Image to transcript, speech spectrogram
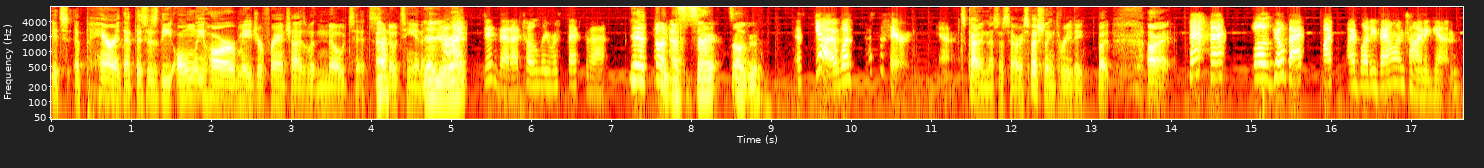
it's apparent that this is the only horror major franchise with no tits, Yeah. no T in it. Yeah, you're no, right. I dig that. I totally respect that. Yeah, it's not necessary. It's all good. It's, yeah, it was necessary. Yeah. It's kind of necessary, especially in 3D. But all right, well, go back to my, my Bloody Valentine again.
